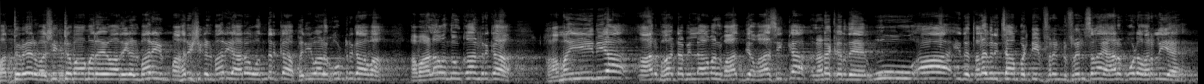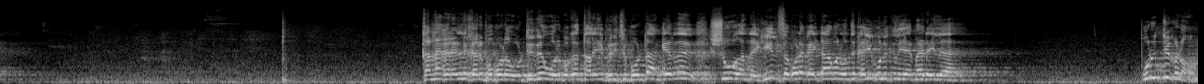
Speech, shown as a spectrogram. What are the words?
பத்து பேர் வசிஷ்ட மாமரவாதிகள் மாதிரி மகரிஷிகள் மாதிரி யாரோ வந்திருக்கா. பெரியவாளை கூப்பிட்டுருக்காவா. அவளாம் வந்து உட்காந்துருக்கா அமைதியா ஆர்ப்பாட்டம் இல்லாமல் வாத்தியம் வாசிக்க நடக்கிறதே. ஊ ஆ இந்த தலைவிரிச்சாம்பட்டி ஃப்ரெண்ட் ஃப்ரெண்ட்ஸ் எல்லாம் யாரும் கூட வரலையே. கண்ணகரையில் கருப்பு போட விட்டுட்டு ஒரு பக்கம் தலையை பிரித்து போட்டு அங்கேருந்து ஷூ அந்த ஹீல்ஸை கூட கைட்டாமல் வந்து கை குலுக்கலையே மேடையில்? புரிஞ்சுக்கணும்.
